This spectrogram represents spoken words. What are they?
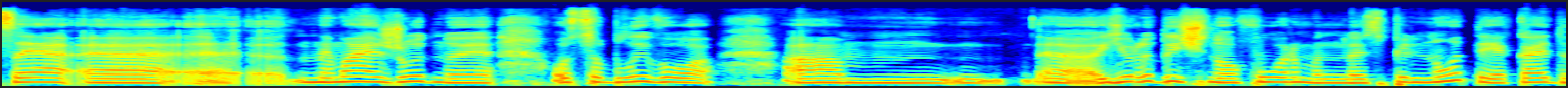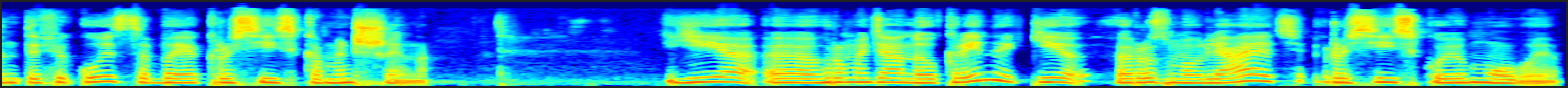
Це е, е, немає жодної особливо ем, е, юридично оформленої спільноти, яка ідентифікує себе як російська меншина. Є е, громадяни України, які розмовляють російською мовою.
